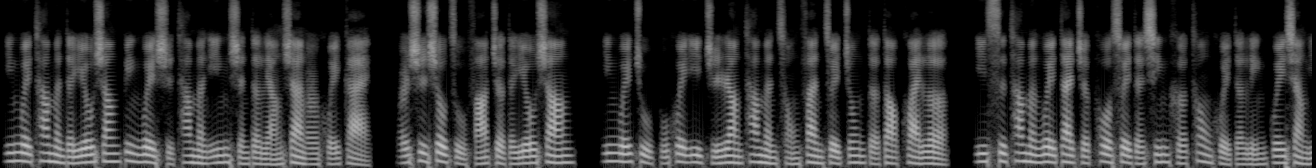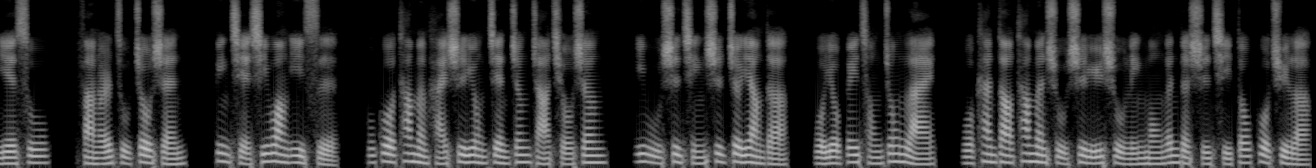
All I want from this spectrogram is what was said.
因为他们的忧伤并未使他们因神的良善而悔改，而是受阻罚者的忧伤，因为主不会一直让他们从犯罪中得到快乐。一四，他们未带着破碎的心和痛悔的灵归向耶稣，反而诅咒神，并且希望一死。不过他们还是用剑挣扎求生。一五事情是这样的，我又悲从中来。我看到他们属氏与属灵蒙恩的时期都过去了。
